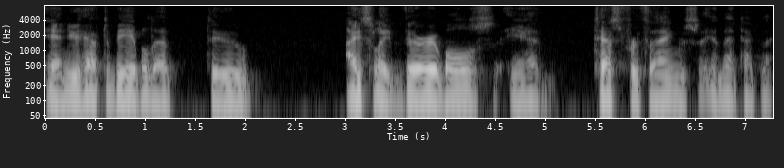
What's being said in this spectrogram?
And you have to be able to to isolate variables and test for things and that type of thing.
